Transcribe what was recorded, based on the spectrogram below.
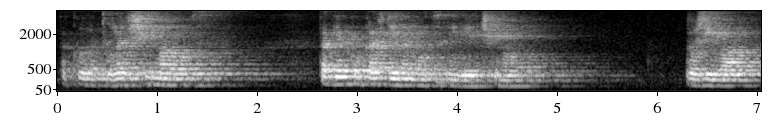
takové tu nevšímavost, tak jako každý nemocný většinou prožívá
